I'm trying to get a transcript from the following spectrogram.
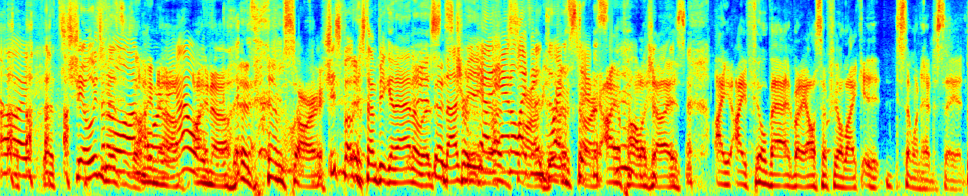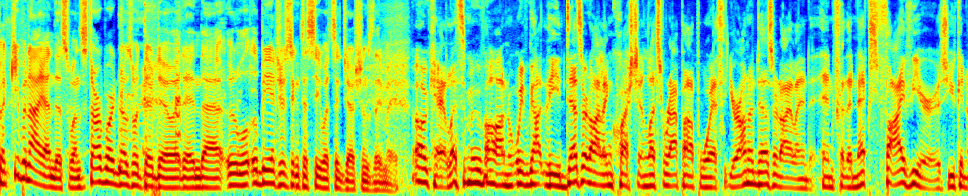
Oh, she always been a misses long them. I know. morning. I I always know. It's- I'm sorry. She's focused on being an analyst, That's not true. being. Yeah, I'm analyzing sorry. I'm sorry. I apologize. I, I feel bad, but I also feel like it, someone had to say it. But keep an eye on this one. Starboard knows what they're doing, and uh, it will, it'll be interesting to see what suggestions they make. Okay, let's move on. We've got the desert island question. Let's wrap up with you're on a desert island, and for the next five years, you can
